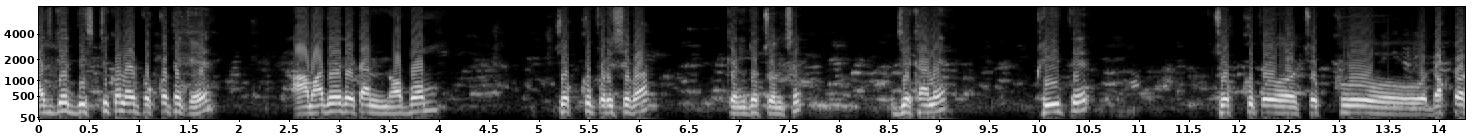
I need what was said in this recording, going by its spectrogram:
আজকে দৃষ্টিকোণের পক্ষ থেকে আমাদের এটা নবম চক্ষু পরিষেবা কেন্দ্র চলছে, যেখানে ফ্রিতে চক্ষু চক্ষু ডক্টর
